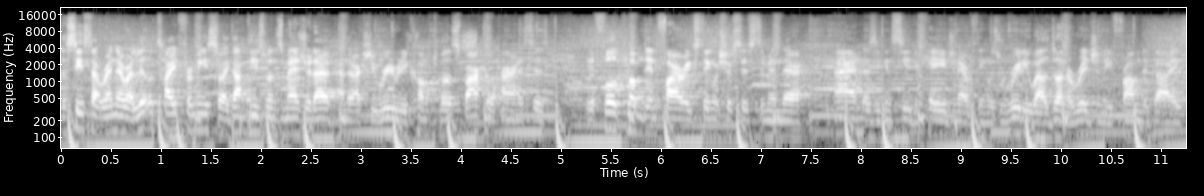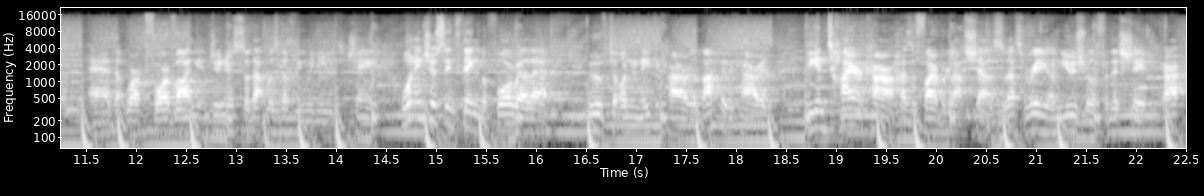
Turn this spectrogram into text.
the seats that were in there were a little tight for me, so I got these ones measured out, and they're actually really, really comfortable. Sparco harnesses. a full plumbed in fire extinguisher system in there. And as you can see, the cage and everything was really well done originally from the guys uh, that worked for Vaughn Jr., So that was nothing we needed to change. One interesting thing before we'll uh, move to underneath the car or the back of the car is the entire car has a fiberglass shell, so that's really unusual for this shape of car.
